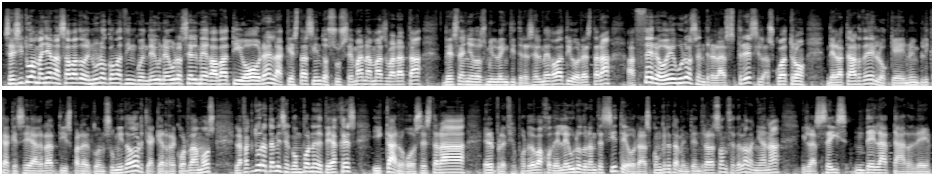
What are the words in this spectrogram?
se sitúa mañana sábado en 1,51 euros el megavatio hora, en la que está siendo su semana más barata de este año 2023. El megavatio hora estará a 0 euros entre las 3 y las 4 de la tarde, lo que no implica que sea gratis para el consumidor, ya que recordamos, la factura también se compone de peajes y cargos. Estará el precio por debajo del euro durante 7 horas, concretamente entre las 11 de la mañana y las 6 de la tarde.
